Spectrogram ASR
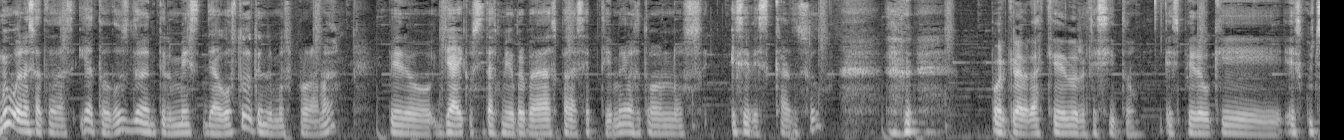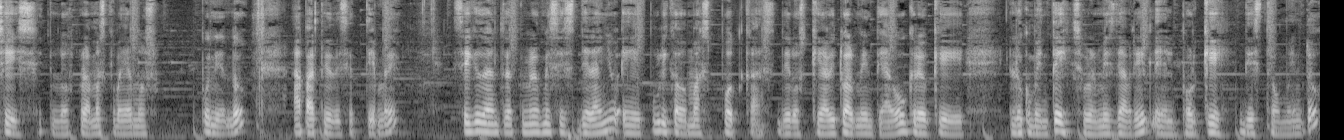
Muy buenas a todas y a todos. Durante el mes de agosto no tendremos programa, pero ya hay cositas medio preparadas para septiembre. Vamos a tomarnos ese descanso, porque la verdad es que lo necesito. Espero que escuchéis los programas que vayamos poniendo a partir de septiembre. Sé que durante los primeros meses del año he publicado más podcasts de los que habitualmente hago. Creo que lo comenté sobre el mes de abril, el porqué de este aumento.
